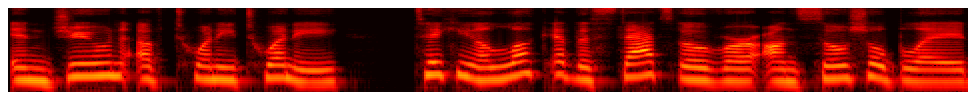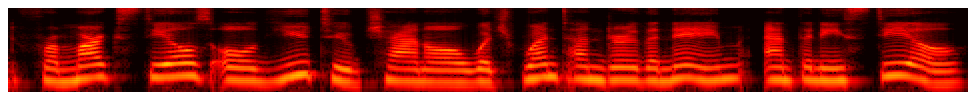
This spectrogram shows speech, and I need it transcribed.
in June of 2020, taking a look at the stats over on Social Blade from Mark Steele's old YouTube channel which went under the name Anthony Steele.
